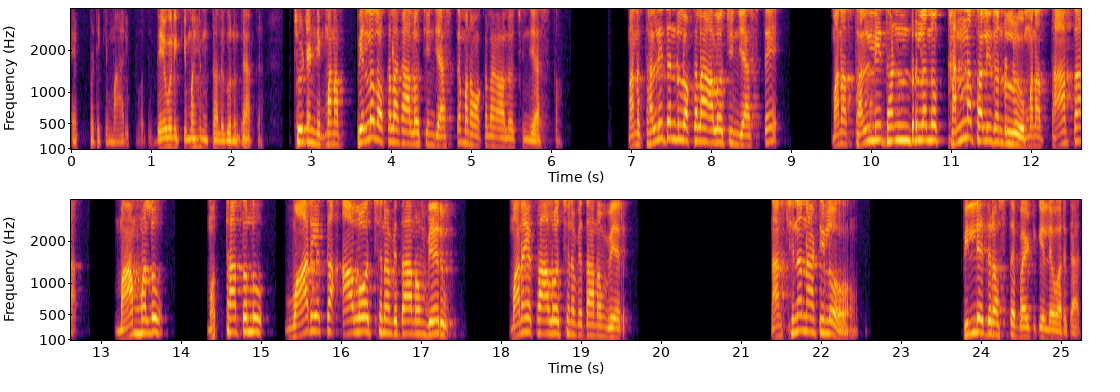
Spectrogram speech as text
ఎప్పటికీ మారిపోదు. దేవునికి మహిమ కలుగును గాక. చూడండి మన పిల్లలు ఒకలాగా ఆలోచన చేస్తే మనం ఒకలాగా ఆలోచన చేస్తాం. మన తల్లిదండ్రులు ఒకలా ఆలోచన చేస్తే మన తల్లిదండ్రులను కన్న తల్లిదండ్రులు మన తాత మామలు ముత్తాతలు వారి యొక్క ఆలోచన విధానం వేరు. మన యొక్క ఆలోచన విధానం వేరు. నా చిన్ననాటిలో పిల్లి ఎదురొస్తే బయటికి వెళ్ళేవారు కాదు.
